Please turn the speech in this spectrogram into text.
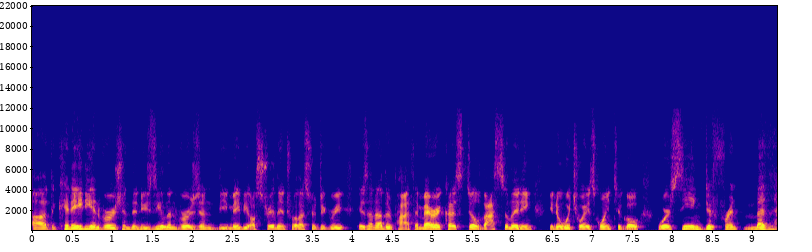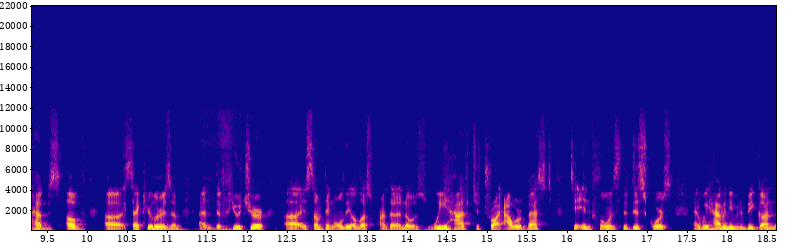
Uh, the Canadian version, the New Zealand version, the maybe Australian to a lesser degree is another path. America is still vacillating, you know, which way it's going to go. We're seeing different madhabs of uh, secularism, and the future uh, is something only Allah subhanahu wa ta'ala knows. We have to try our best to influence the discourse, and we haven't even begun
